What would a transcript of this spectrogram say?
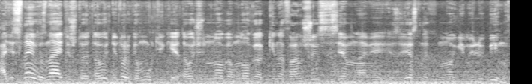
А Дисней, вы знаете, что это не только мультики, это очень много-много кинофраншиз, всем нами известных, многими любимых.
